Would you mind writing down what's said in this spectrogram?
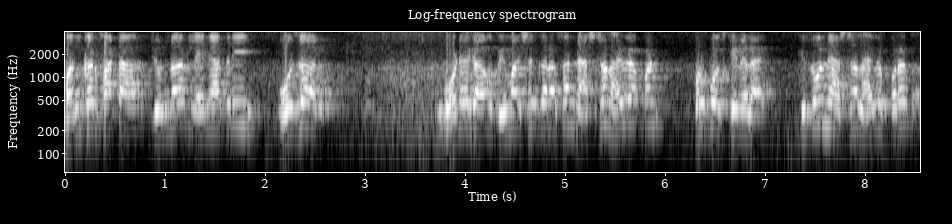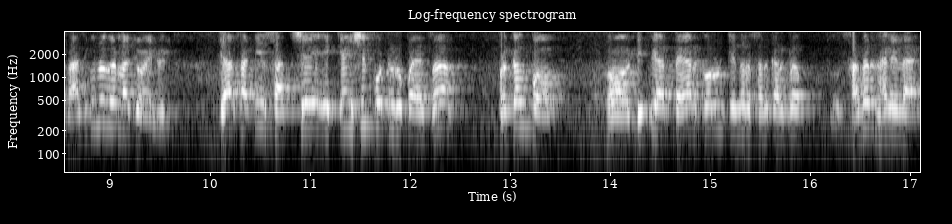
बनकर फाटा जुन्नर लेण्याद्री ओझर घोडेगाव भीमाशंकर असा नॅशनल हायवे आपण प्रपोज केलेला आहे. की जो नॅशनल हायवे परत राजगुरुनगरला जॉईन होईल. त्यासाठी सातशे एक्क्याऐंशी कोटी रुपयाचा प्रकल्प डीपीआर तयार करून केंद्र सरकारकडे सादर झालेला आहे.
